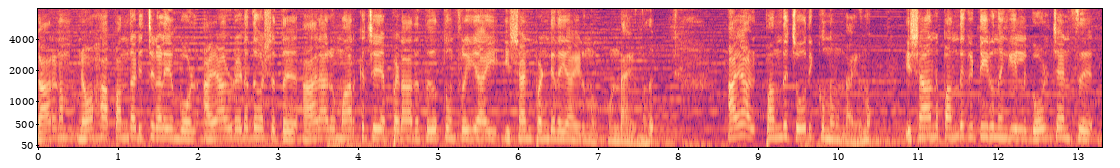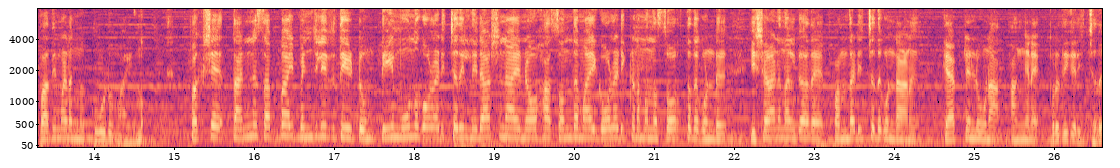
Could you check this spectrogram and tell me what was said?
കാരണം നോഹ പന്തടിച്ചു കളയുമ്പോൾ അയാളുടെ ഇടതുവശത്ത് ആരാലും മാർക്ക് ചെയ്യപ്പെടാതെ തീർത്തും ഫ്രീയായി ഇഷാൻ പണ്ഡിതയായിരുന്നു ഉണ്ടായിരുന്നത്. അയാൾ പന്ത് ചോദിക്കുന്നുമുണ്ടായിരുന്നു. ഇഷാന് പന്ത് കിട്ടിയിരുന്നെങ്കിൽ ഗോൾ ചാൻസ് പതിമടങ്ങ് കൂടുമായിരുന്നു. പക്ഷേ തന്നെ സബ്ബായി ബെഞ്ചിലിരുത്തിയിട്ടും ടീം മൂന്ന് ഗോൾ അടിച്ചതിൽ നിരാശനായ നോഹ സ്വന്തമായി ഗോളടിക്കണമെന്ന സ്വാർത്ഥത കൊണ്ട് ഇഷാന് നൽകാതെ പന്തടിച്ചത് കൊണ്ടാണ് ക്യാപ്റ്റൻ ലൂണ അങ്ങനെ പ്രതികരിച്ചത്.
